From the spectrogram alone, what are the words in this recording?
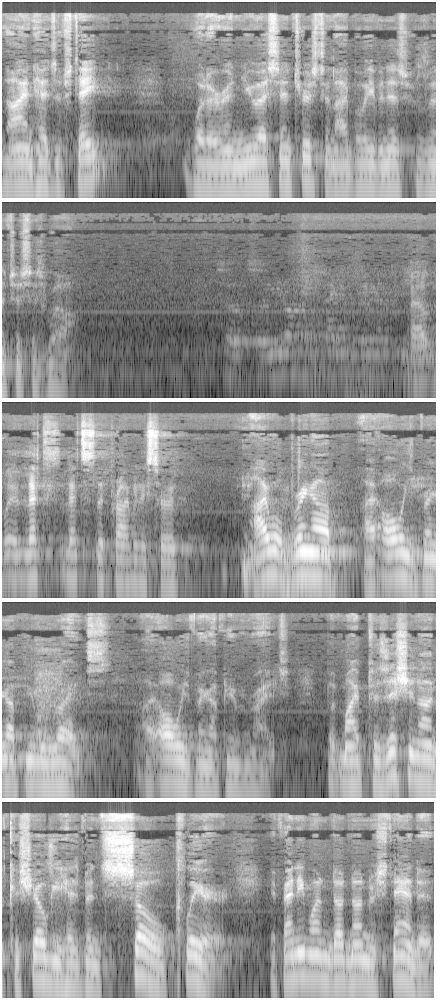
nine heads of state what are in U.S. interest, and I believe in Israel's interest as well. Uh, well, let's, let's the Prime Minister. I will bring up, I always bring up human rights. I always bring up human rights. But my position on Khashoggi has been so clear. If anyone doesn't understand it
